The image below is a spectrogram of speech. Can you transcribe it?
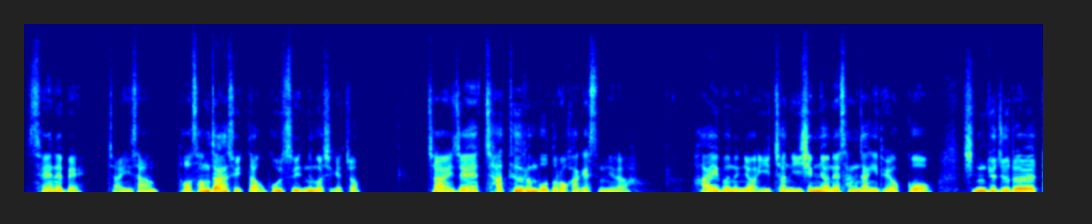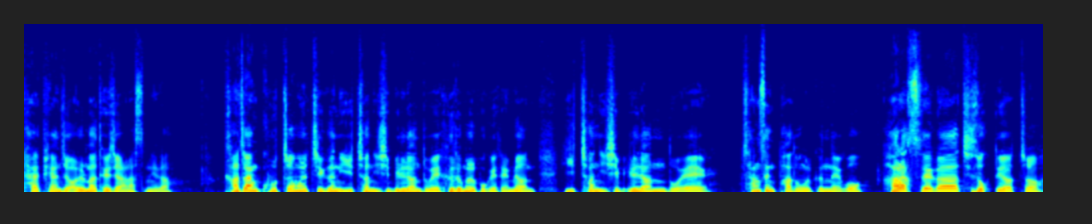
3, 4배 자, 이상 더 성장할 수 있다고 볼 수 있는 것이겠죠? 자, 이제 차트 흐름 보도록 하겠습니다. 하이브는요 2020년에 상장이 되었고 신규주를 탈피한 지 얼마 되지 않았습니다. 가장 고점을 찍은 2021년도의 흐름을 보게 되면 2021년도에 상승 파동을 끝내고 하락세가 지속되었죠.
